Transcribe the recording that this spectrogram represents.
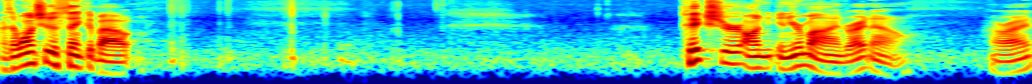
Is I want you to think about picture on in your mind right now, all right?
